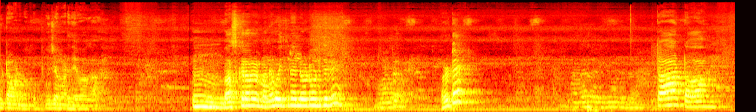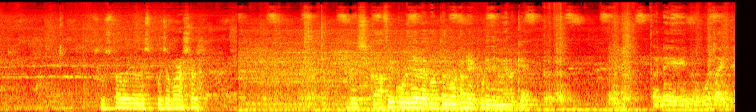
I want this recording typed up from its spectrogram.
ಊಟ ಮಾಡಬೇಕು ಪೂಜೆ ಮಾಡಿದೆ ಇವಾಗ. ಹ್ಞೂ ಭಾಸ್ಕರ ಅವರೇ ಮನೆಗೆ ಹೋಗ್ತೀರಾ ಅಲ್ಲಿ ಊಟ ಮಾಡ್ತೀರಿ ಹೊರಟೆ. ಟಾಟಾ. ಸುಸ್ತಾಗೋಯ್ತು ಪೂಜೆ ಮಾಡೋಷ್ಟರಲ್ಲಿ ಬೇಸ್ ಕಾಫಿ ಕುಡಿಲೇಬೇಕು ಅಂತ ಲೋಟನೇ ಇಟ್ಬಿಟ್ಟಿದ್ದೀನಿ ಮೇಲಕ್ಕೆ. ತಲೆ ನೋವ್ತಾ ಇದೆ.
